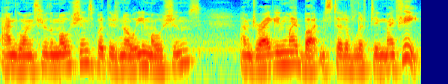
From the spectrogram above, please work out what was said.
I'm going through the motions, but there's no emotions. I'm dragging my butt instead of lifting my feet.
